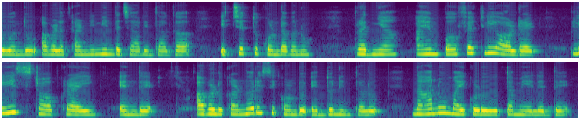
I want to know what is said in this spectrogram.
ಒಂದು ಅವಳ ಕಣ್ಣಿನಿಂದ ಜಾರಿದಾಗ ಎಚ್ಚೆತ್ತುಕೊಂಡವನು, Pragna, I am perfectly all right please stop crying ಎಂದೆ. ಅವಳು ಕಣ್ಣೊರೆಸಿಕೊಂಡು ಎದ್ದು ನಿಂತಳು. ನಾನೂ ಮೈಕೊಡುವುತ್ತಾ ಮೇಲೆದ್ದೆ.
